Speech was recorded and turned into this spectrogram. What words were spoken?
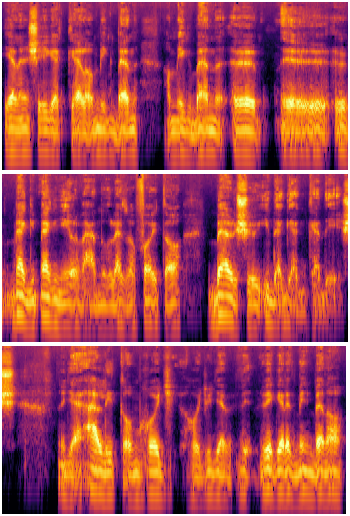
jelenségekkel, amikben, amikben ö, ö, meg, megnyilvánul ez a fajta belső idegenkedés. Ugye állítom, hogy, hogy ugye végeredményben a,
